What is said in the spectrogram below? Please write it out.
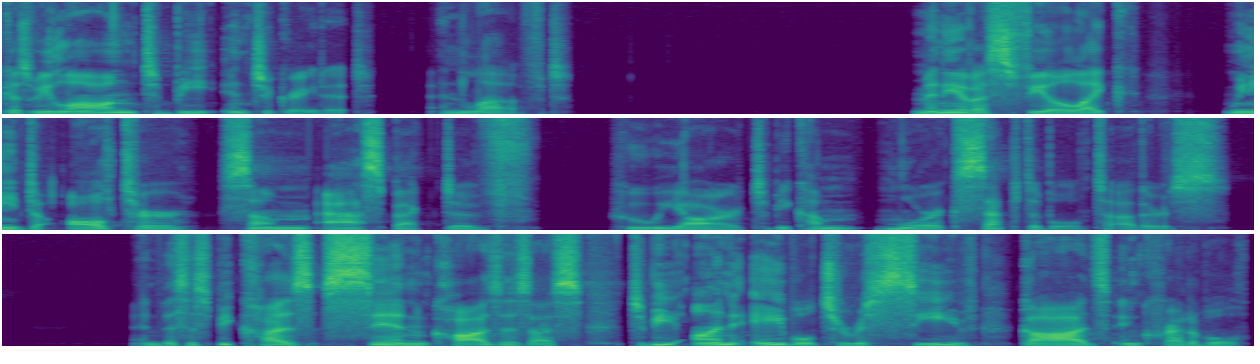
because we long to be integrated and loved. Many of us feel like we need to alter some aspect of who we are to become more acceptable to others. And this is because sin causes us to be unable to receive God's incredible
